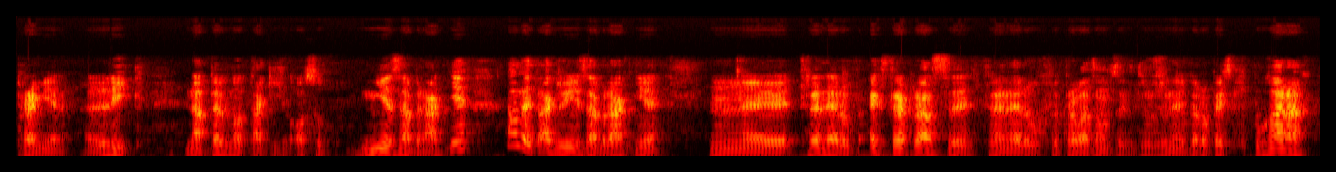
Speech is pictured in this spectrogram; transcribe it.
Premier League. Na pewno takich osób nie zabraknie, ale także nie zabraknie trenerów ekstraklasy, trenerów prowadzących drużyny w europejskich pucharach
